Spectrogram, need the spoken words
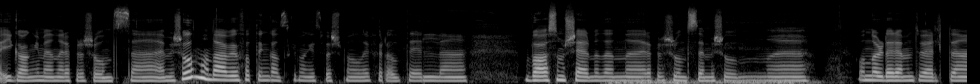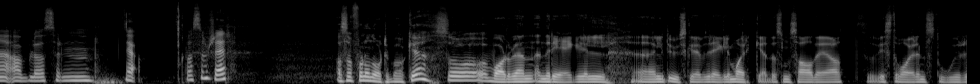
i gang med en reparasjonsemisjon, og da har vi jo fått inn ganske mange spørsmål i forhold til uh, hva som skjer med den uh, reparasjonsemisjonen, uh, og når dere eventuelt avblåser den. Ja, hva som skjer. Altså For noen år tilbake så var det vel en, en regel, litt uskrevet regel i markedet som sa det at hvis det var en stor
